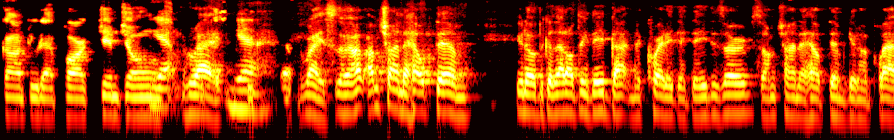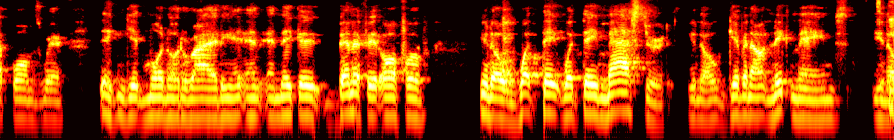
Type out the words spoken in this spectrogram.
gone through that park. Jim Jones. Yeah. Right. Yeah. Right. So I'm trying to help them you know, because I don't think they've gotten the credit that they deserve. So I'm trying to help them get on platforms where they can get more notoriety and, and they could benefit off of you know what they what they mastered you know giving out nicknames you know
